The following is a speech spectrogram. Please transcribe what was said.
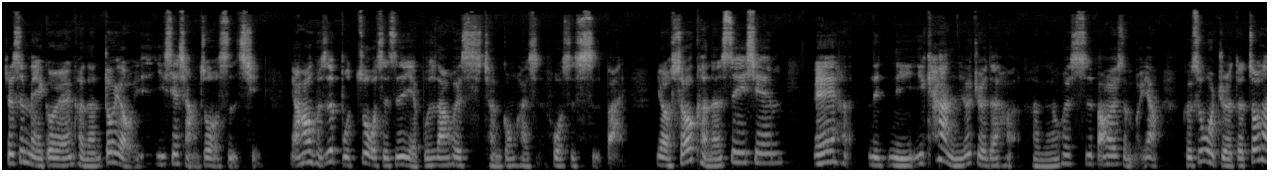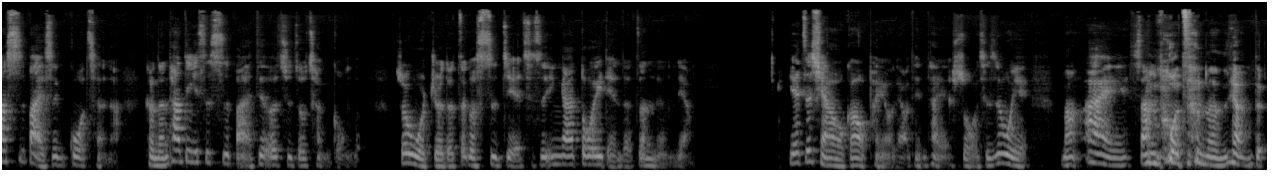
就是每个人可能都有一些想做的事情，然后可是不做，其实也不知道会成功还是或是失败。有时候可能是一些，哎，你你一看你就觉得很可能会失败会怎么样，可是我觉得就算失败也是个过程啊。可能他第一次失败，第二次就成功了，所以我觉得这个世界其实应该多一点的正能量。因为之前我跟我朋友聊天，他也说，其实我也蛮爱散播 正能量的。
